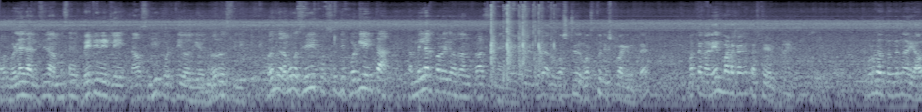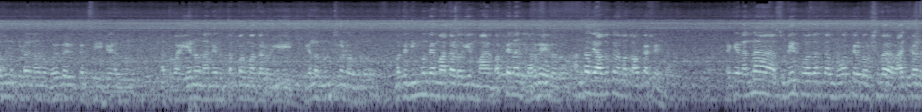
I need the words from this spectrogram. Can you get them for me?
ಅವ್ರು ಒಳ್ಳೇದಾಗಲಿ, ನಮ್ಮ ಸಂಘ ಭೇಟಿ ನೀಡಲಿ, ನಾವು ಸಿಹಿ ಕೊಡ್ತೀವಿ ಅವ್ರಿಗೆ ಗೌರವಿಸ್ತೀವಿ. ಒಂದು ನಮಗೂ ಸಿಹಿ ಸುದ್ದಿ ಕೊಡಲಿ ಅಂತ ನಮ್ಮೆಲ್ಲರ ಪರವಾಗಿ ನಾನು ಪ್ರಾರ್ಥನೆ. ಅಂದರೆ ಅದು ವಸ್ತು, ವಸ್ತುನಿಷ್ಠವಾಗಿರುತ್ತೆ. ಮತ್ತು ನಾನೇನು ಮಾಡೋಕ್ಕಾಗುತ್ತೆ ಅಷ್ಟೇ ಹೇಳ್ತೀನಿ. ಉಳಿದಂಥದ್ದನ್ನು ಯಾವುದನ್ನು ಕೂಡ ನಾನು ವೈಭವೀಕರಿಸಿ ಹೇಳೋದು, ಅಥವಾ ಏನೋ ನಾನೇನು ತಪ್ಪಾಗಿ ಮಾತಾಡೋಗಿ ಎಲ್ಲ ನುಂಚ್ಕೊಂಡು ಹೋಗೋದು, ಮತ್ತು ನಿಮ್ಮ ಮುಂದೆ ಮಾತಾಡೋಗಿ ಮತ್ತೆ ನಾನು ಬರದೇ ಇರೋದು, ಅಂಥದ್ದು ಯಾವುದಕ್ಕೂ ನಮ್ಮ ಹತ್ರ ಅವಕಾಶ ಇಲ್ಲ. ಯಾಕೆ ನನ್ನ ಸುದೀರ್ಘವಾದಂಥ ಮೂವತ್ತೆರಡು ವರ್ಷದ ರಾಜಕಾರಣ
